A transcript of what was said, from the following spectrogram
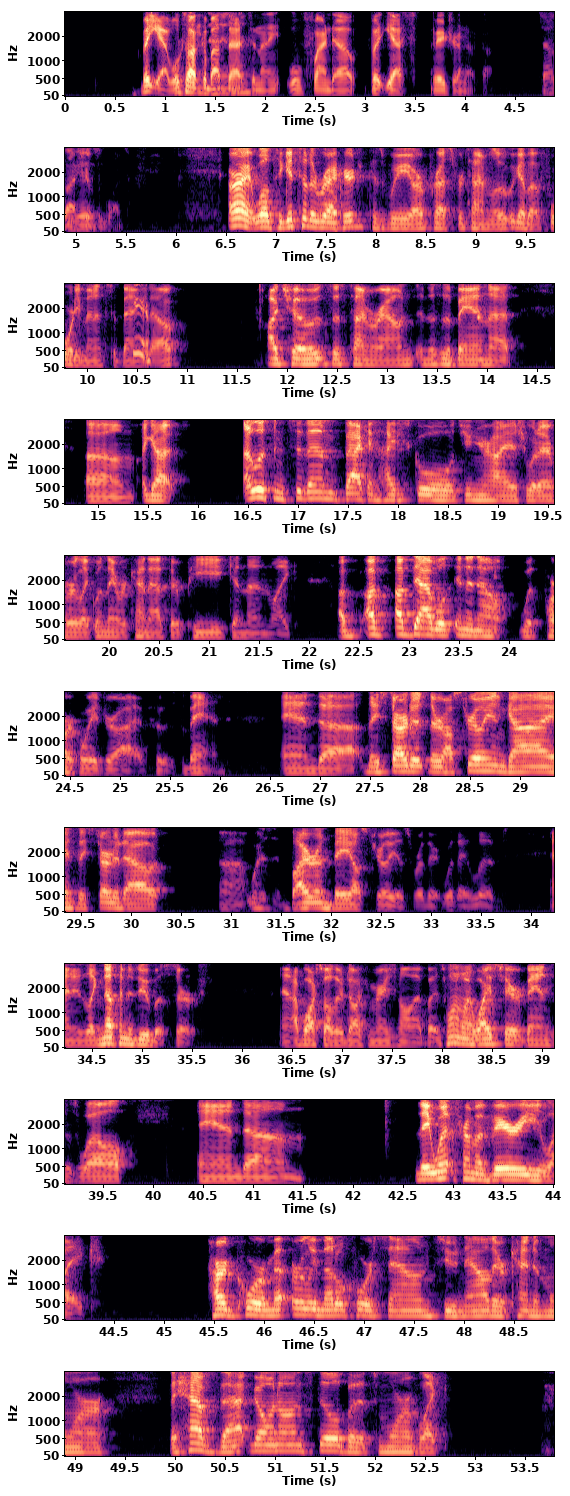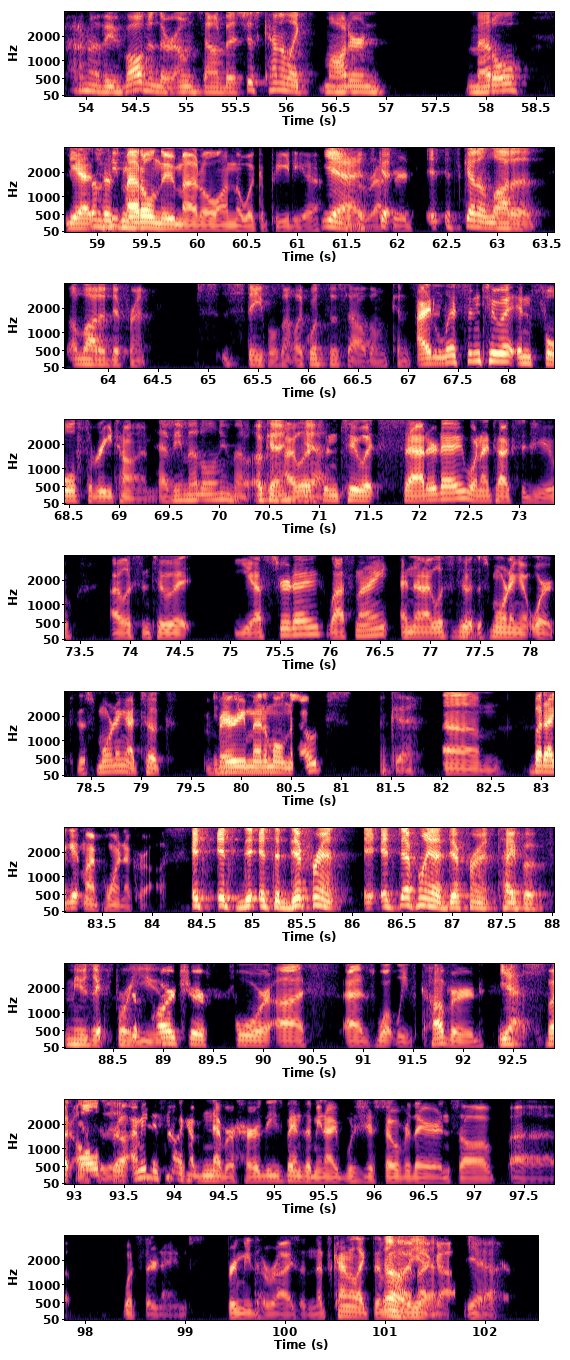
but yeah, we'll talk about that tonight. We'll find out. But yes, patreon.com Sounds slash good. Heels and Quads. All right, well, to get to the record, because we are pressed for time limit, we got about 40 minutes to bang Yeah. it out. I chose this time around, and this is a band that um, I got. I listened to them back in high school, junior highish, whatever, like when they were kind of at their peak, and then like I've, I've I've dabbled in and out with Parkway Drive, who is the band, and uh, they started. They're Australian guys. They started out. Uh, what is it? Byron Bay, Australia is where they where they lived, and it's like nothing to do but surf and I've watched all their documentaries and all that. But it's one of my wife's favorite bands as well. And um, they went from a very like hardcore, me- early metalcore sound to now they're kind of more. They have that going on still, but it's more of like I don't know. They evolved in their own sound, but it's just kind of like modern metal. Yeah, it says people- metal nu metal on the Wikipedia. Yeah, the it's got, it, it's got a lot of a lot of different s- staples on. Like, what's this album I listened to it in full three times. Heavy metal, nu metal. Okay. I yeah. listened to it Saturday when I texted you. I listened to it yesterday, last night, and then I listened to it this morning at work. This morning I took very minimal notes. notes, Okay. um, but I get my point across. It's it's it's a different. It- It's definitely a different type of music It's for you. departure for us as what we've covered, Yes. but yes, also. I mean, it's not like I've never heard these bands. I mean, I was just over there and saw uh, what's their names? Bring Me the Horizon. That's kind of like the oh vibe yeah, I got. yeah,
